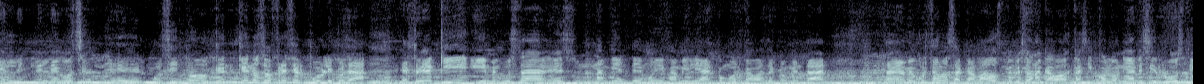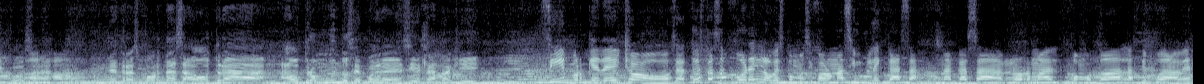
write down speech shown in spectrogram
el, el negocio, el Pocito, ¿qué, ¿qué, nos ofrece el público? O sea, estoy aquí y me gusta, es un ambiente muy familiar, como acabas de comentar. También me gustan los acabados, porque son acabados casi coloniales y rústicos. O sea, te transportas a, otra, a otro mundo, se podría decir, estando aquí. Sí, porque de hecho, o sea, tú estás afuera y lo ves como si fuera una simple casa, una casa normal como todas las que pueda haber,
